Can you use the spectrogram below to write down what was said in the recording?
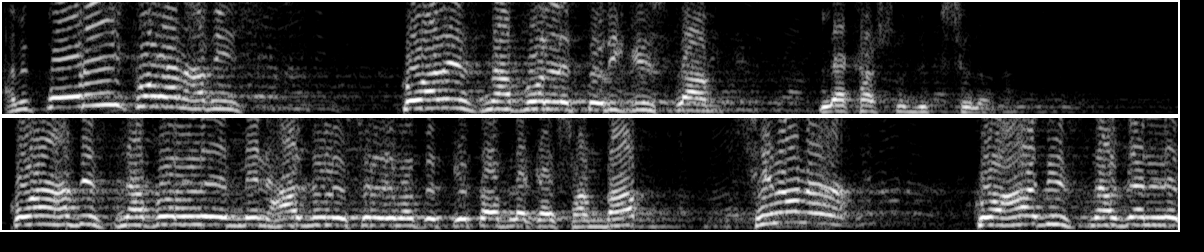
আমি পড়ি কোরআন হাদিস। কোরআন না পড়লে তরিক ইসলাম লেখার সুযোগ ছিল না। কোরআন হাদিস না পড়লে মেন মেনহাজুল ইসলামের মতো কিতাব লেখা সম্ভব ছিল না। কোরআন হাদিস না জানলে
